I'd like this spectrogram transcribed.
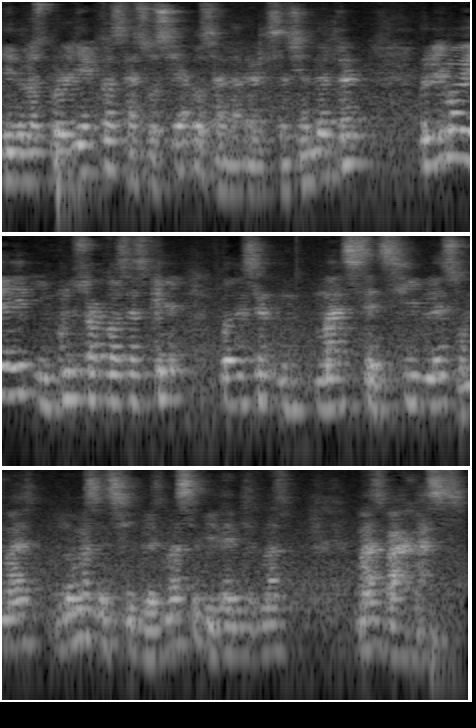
y de los proyectos asociados a la realización del tren. Pero yo voy a ir incluso a cosas que pueden ser más sensibles o más, no más sensibles, más evidentes, más, más bajas.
